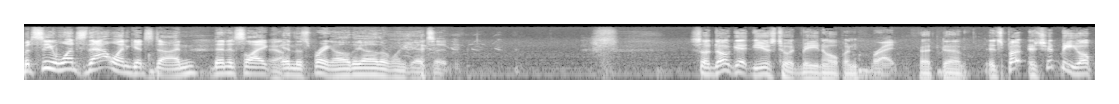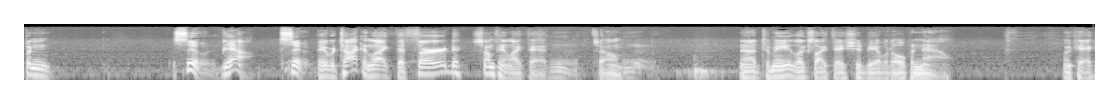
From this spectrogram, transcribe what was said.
But see, once that one gets done, then it's like Yeah. in the spring. Oh, the other one gets it. So don't get used to it being open. right. But uh, it's it should be open. Soon. Yeah, Soon. they were talking like the third, something like that. So now to me, it looks like they should be able to open now. Okay.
